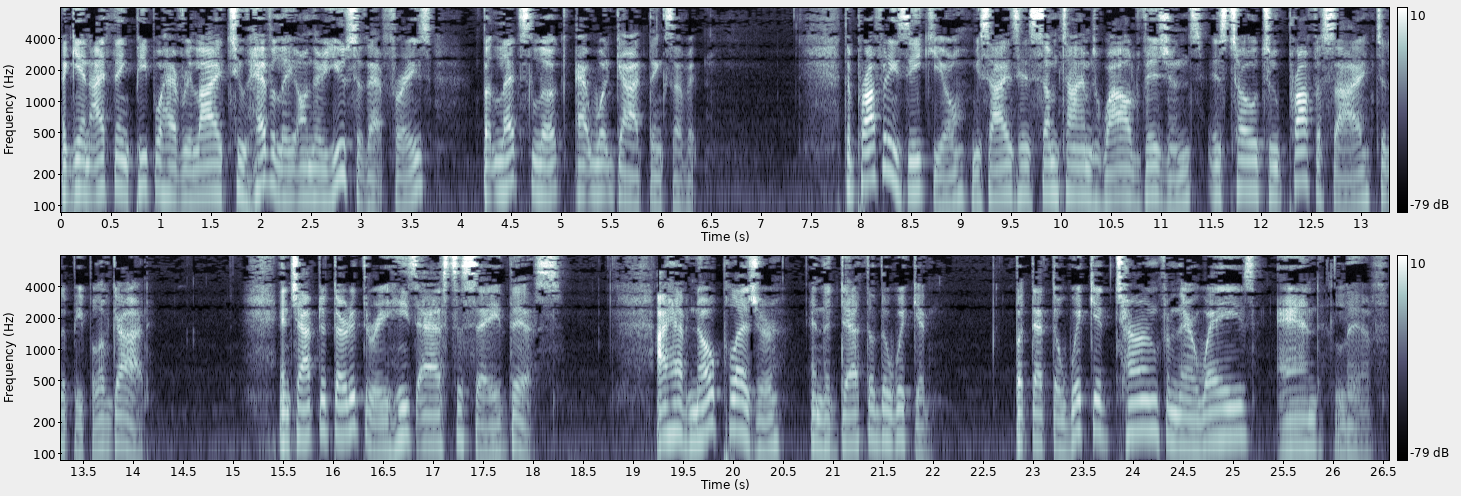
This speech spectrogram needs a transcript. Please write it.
Again, I think people have relied too heavily on their use of that phrase, but let's look at what God thinks of it. The prophet Ezekiel, besides his sometimes wild visions, is told to prophesy to the people of God. In chapter 33, he's asked to say this, I have no pleasure in the death of the wicked, but that the wicked turn from their ways and live.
